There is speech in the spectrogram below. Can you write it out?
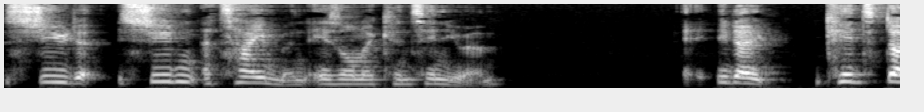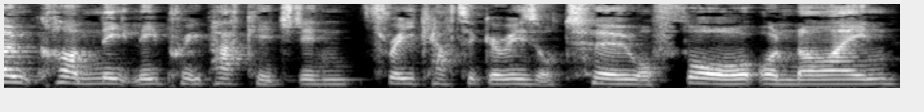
student student attainment is on a continuum. You know, kids don't come neatly pre-packaged in three categories or two or four or nine.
